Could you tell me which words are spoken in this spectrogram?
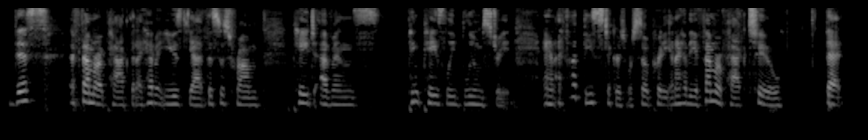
this ephemera pack that I haven't used yet. This is from Paige Evans, Pink Paislee, Bloom Street. And I thought these stickers were so pretty. And I have the ephemera pack too that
